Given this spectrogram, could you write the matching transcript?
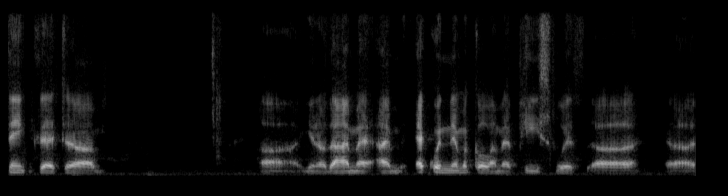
think that um, uh, you know, that I'm I'm equanimical. I'm at peace with uh, uh,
